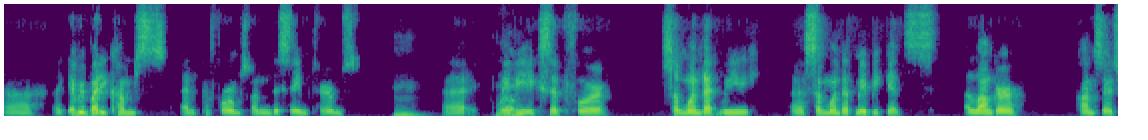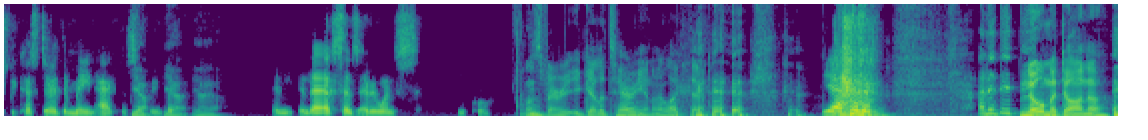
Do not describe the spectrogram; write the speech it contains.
uh, like everybody comes and performs on the same terms, Mm. uh, Wow. maybe except for someone that we uh, someone that maybe gets a longer concerts because they're the main act or something. But yeah, yeah, yeah. in in that sense, everyone's equal. That's very egalitarian. I like that. Yeah. And it, it, No Madonna. you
